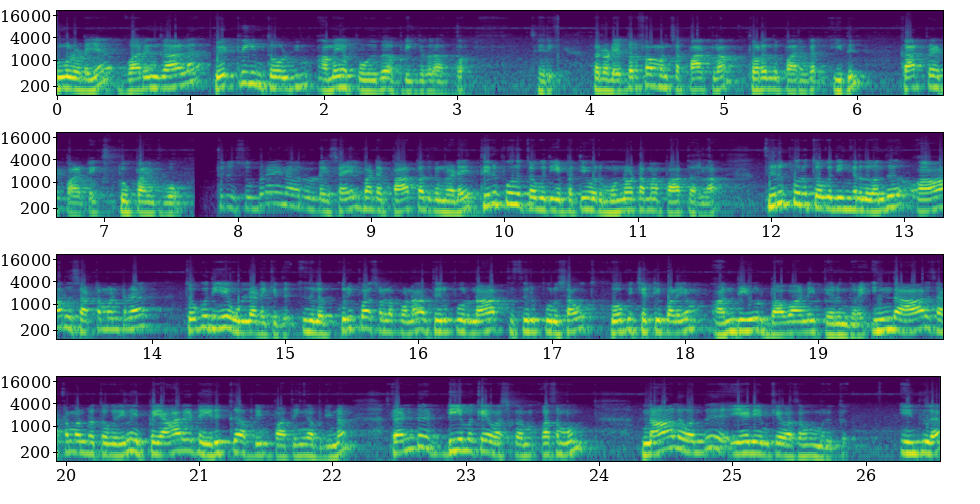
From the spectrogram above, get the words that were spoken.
உங்களுடைய வருங்கால வெற்றியும் தோல்வியும் அமைய போகுது அப்படிங்கிறது அர்த்தம். சரி அவருடைய பெர்ஃபார்மன்ஸை பார்க்கலாம். தொடர்ந்து பாருங்கள். இது corporate politics two point o திரு சுப்ராயன் அவர்களுடைய செயல்பாட்டை பார்ப்பதற்கு முன்னாடி திருப்பூர் தொகுதியை பற்றி ஒரு முன்னோட்டமாக பார்த்துடலாம் திருப்பூர் தொகுதிங்கிறது வந்து ஆறு சட்டமன்ற தொகுதியை உள்ளடக்கிது இதில் குறிப்பாக சொல்ல போனால் திருப்பூர் நார்த் திருப்பூர் சவுத் கோபிச்செட்டிப்பாளையம் அந்தியூர் பவானி பெருந்துறை. இந்த ஆறு சட்டமன்ற தொகுதிகளும் இப்போ யார்கிட்ட இருக்குது அப்படின்னு பார்த்தீங்க அப்படின்னா ரெண்டு டிஎம்கே வசம் வசமும் நாலு வந்து ஏடிஎம்கே வசமும் இருக்குது இதில்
